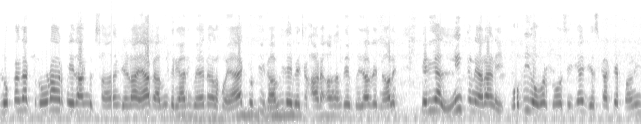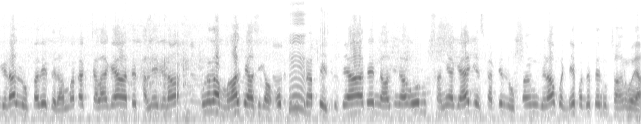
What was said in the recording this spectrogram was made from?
ਲੋਕਾਂ ਦਾ ਕਰੋੜਾਂ ਰੁਪਏ ਦਾ ਨੁਕਸਾਨ ਜਿਹੜਾ ਆ ਰਾਵੀ ਦਰਿਆ ਦੀ ਵਜ੍ਹਾ ਨਾਲ ਹੋਇਆ ਕਿਉਂਕਿ ਰਾਵੀ ਦੇ ਵਿੱਚ ਹੜ੍ਹ ਆਉਣ ਦੇ ਵਜ੍ਹਾ ਦੇ ਨਾਲ ਜਿਹੜੀਆਂ ਲਿੰਕ ਨਹਿਰਾਂ ਨੇ ਉਹ ਵੀ ਓਵਰਫਲੋ ਸੀਗੀਆਂ ਜਿਸ ਕਰਕੇ ਪਾਣੀ ਜਿਹੜਾ ਲੋਕਾਂ ਦੇ ਗੋਦਾਮਾਂ ਤੱਕ ਚਲਾ ਗਿਆ ਅਤੇ ਥੱਲੇ ਜਿਹੜਾ ਉਹਨਾਂ ਦਾ ਮਾਲ ਪਿਆ ਸੀਗਾ ਉਹ ਪੂਰੀ ਤਰ੍ਹਾਂ ਭੇਜ ਚੁੱਕਿਆ ਤੇ ਨਾਲ ਦੀ ਨਾਲ ਉਹ ਨੁਕਸਾਨਿਆ ਗਿਆ ਜਿਸ ਕਰਕੇ ਲੋਕਾਂ ਨੂੰ ਜਿਹੜਾ ਵੱਡੇ ਪੱਧਰ ਤੇ ਨੁਕਸਾਨ ਹੋਇਆ।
